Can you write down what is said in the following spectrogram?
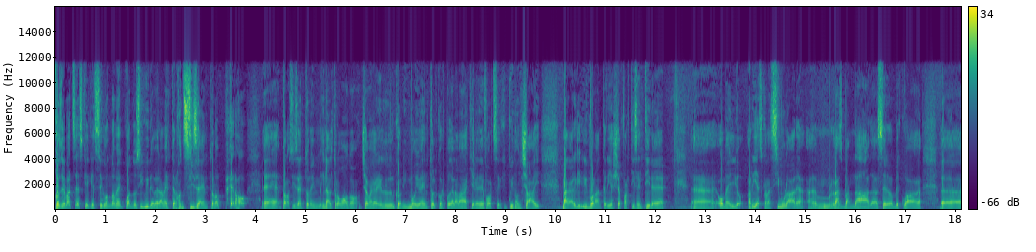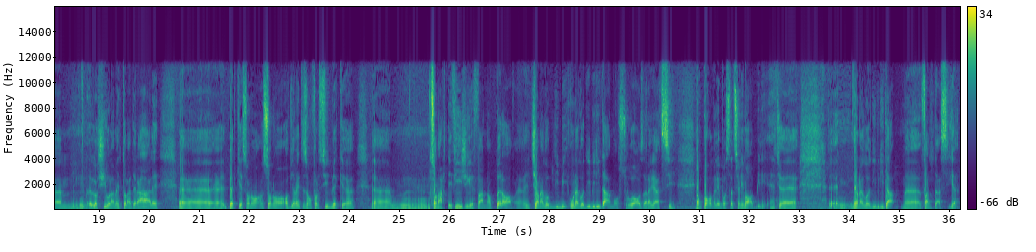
cose pazzesche che secondo me quando si guida veramente non si sentono, però, eh, però si sentono in, in, altro modo, cioè magari il, con il movimento, il corpo della macchina, le forze che qui non c'hai, magari il volante riesce a farti sentire, eh, o meglio, riescono a simulare eh, la sbandata, queste robe qua, ehm, lo scivolamento laterale, eh, perché sono, sono, ovviamente sono force feedback, ehm, sono artifici che fanno, però eh, c'è una, una godibilità mostruosa cosa ragazzi, è un po' come le postazioni mobili, eh, cioè, ehm, è una godibilità fantastica.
